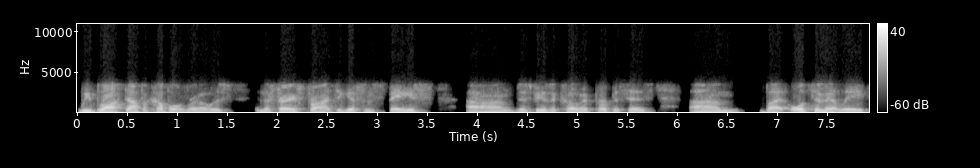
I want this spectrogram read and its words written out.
we blocked off a couple of rows in the very front to give some space, um, just because of COVID purposes. Um, but ultimately,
